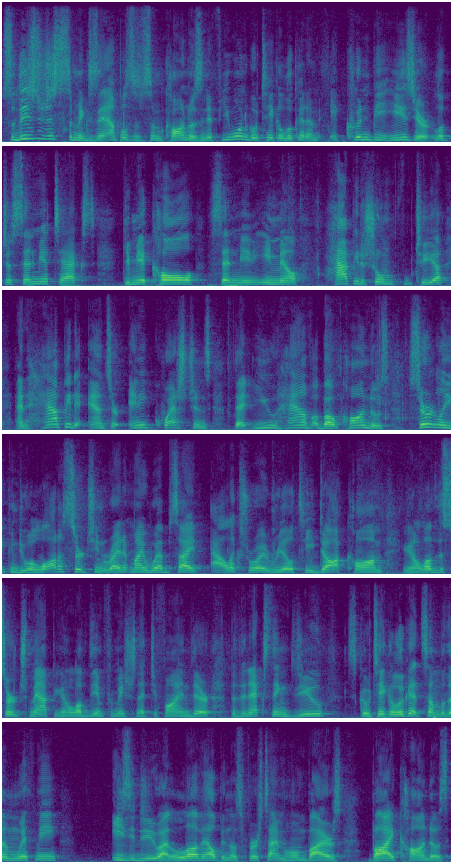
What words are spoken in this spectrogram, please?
So these are just some examples of some condos and if you want to go take a look at them it couldn't be easier. Look just send me a text give me a call send me an email happy to show them to you and happy to answer any questions that you have about condos. Certainly you can do a lot of searching right at my website, alexroyrealty.com. You're gonna love the search map, you're gonna love the information that you find there. But the next thing to do is go take a look at some of them with me. Easy to do, I love helping those first time home buyers buy condos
